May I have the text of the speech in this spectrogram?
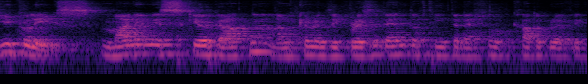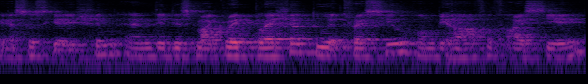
Dear colleagues, my name is Georg Gartner. I'm currently president of the International Cartographic Association and it is my great pleasure to address you on behalf of ICA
